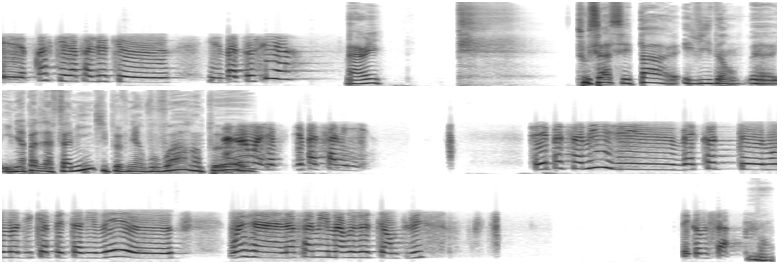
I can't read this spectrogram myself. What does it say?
et presque il a fallu qu'il se batte aussi. Hein. Bah oui. Tout ça, c'est pas euh, évident. Euh, il n'y a pas de la famille qui peut venir vous voir un peu ah Non, moi, j'ai pas de famille. Je n'ai pas de famille. J'ai ben, quand mon handicap est arrivé, moi, la famille m'a rejeté en plus. C'est comme ça. Bon.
